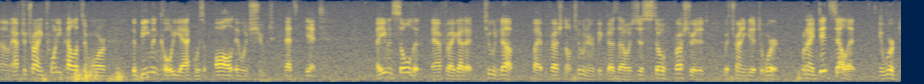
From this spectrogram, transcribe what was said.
Um, after trying 20 pellets or more, the Beeman Kodiak was all it would shoot. That's it. I even sold it after I got it tuned up by a professional tuner because I was just so frustrated with trying to get it to work. When I did sell it, it worked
